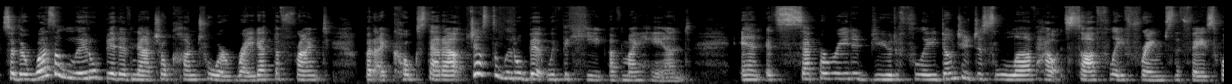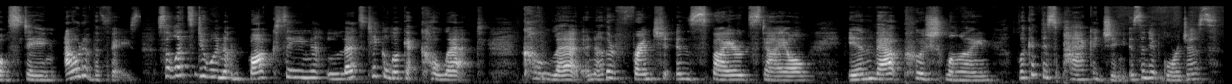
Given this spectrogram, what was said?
So there was a little bit of natural contour right at the front, but I coaxed that out just a little bit with the heat of my hand and it's separated beautifully. Don't you just love how it softly frames the face while staying out of the face? So let's do an unboxing. Let's take a look at Collette. Collette, another French-inspired style in that push line. Look at this packaging. Isn't it gorgeous?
